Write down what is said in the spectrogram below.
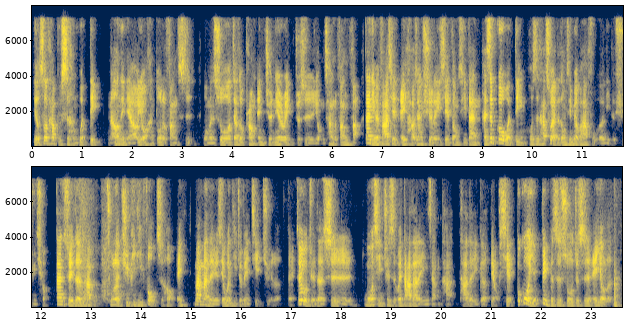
有时候它不是很稳定，然后。你要用很多的方式，我们说叫做 prompt engineering，就是咏唱的方法。但你会发现，哎，好像学了一些东西，但还是不够稳定，或是它出来的东西没有办法符合你的需求。但随着它出了 GPT-4 之后，哎，慢慢的有些问题就被解决了。对，所以我觉得是模型确实会大大的影响它它的一个表现。不过也并不是说就是哎有了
